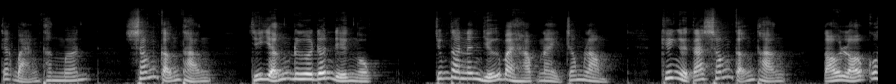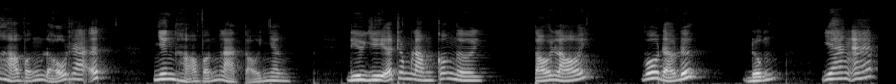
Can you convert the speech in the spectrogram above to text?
Các bạn thân mến, sống cẩn thận chỉ dẫn đưa đến địa ngục. Chúng ta nên giữ bài học này trong lòng. Khi người ta sống cẩn thận, tội lỗi của họ vẫn đổ ra ít, nhưng họ vẫn là tội nhân. Điều gì ở trong lòng con người? Tội lỗi, vô đạo đức, đúng, gian ác,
